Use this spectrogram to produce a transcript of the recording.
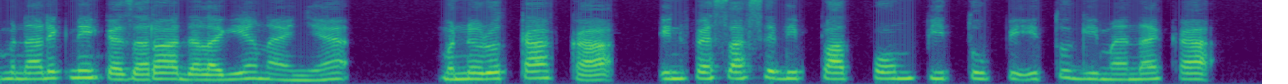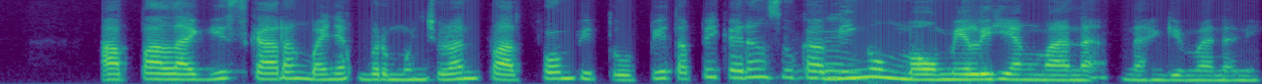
menarik nih Kak Zara ada lagi yang nanya, menurut kakak investasi di platform P2P itu gimana kak? apalagi sekarang banyak bermunculan platform P2P tapi kadang suka hmm. bingung mau milih yang mana. Nah, gimana nih?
